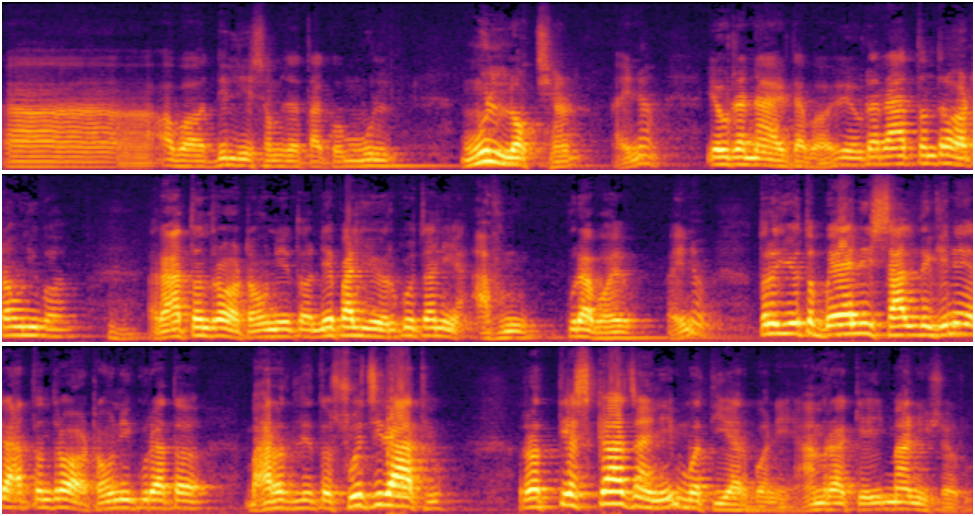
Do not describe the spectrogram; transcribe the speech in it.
अब दिल्ली सम्झौताको मूल मूल लक्षण होइन? एउटा नागरिकता भयो एउटा राजतन्त्र हटाउने भयो। राजतन्त्र हटाउने त नेपालीहरूको चाहिँ नि आफ्नो कुरा भयो होइन? तर यो त बयालिस सालदेखि नै राजतन्त्र हटाउने कुरा त भारतले त सोचिरहेको थियो। र त्यसका चाहिँ नि मतियार बने हाम्रा केही मानिसहरू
